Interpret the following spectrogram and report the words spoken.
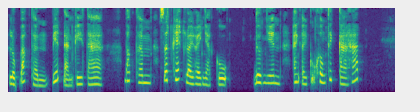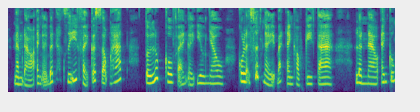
Lục Bắc Thần biết đàn guitar Bắc Thâm rất ghét loay hoay nhạc cụ Đương nhiên, anh ấy cũng không thích ca hát. Năm đó anh ấy bất đắc dĩ phải cất giọng hát. Tới lúc cô và anh ấy yêu nhau, cô lại suốt ngày bắt anh học guitar. Lần nào anh cũng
